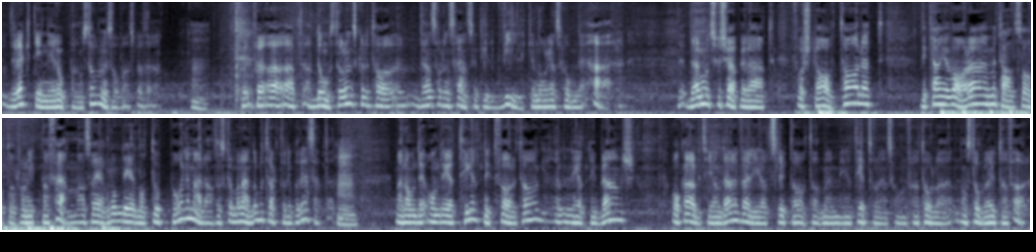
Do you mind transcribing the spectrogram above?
direkt in i Europadomstolen i så fall. Skulle jag säga. Mm. För, för att, att, domstolen skulle ta den sortens hänsyn till vilken organisation det är. Däremot så köper jag det att första avtalet det kan ju vara Metalls avtal från 1905. Alltså även om det är något uppehåll emellan så ska man ändå betrakta det på det sättet. Mm. Men om det, om det är ett helt nytt företag eller en helt ny bransch och arbetsgivaren där väljer att sluta avtal med en minoritetsorganisation för att hålla de stora utanför.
